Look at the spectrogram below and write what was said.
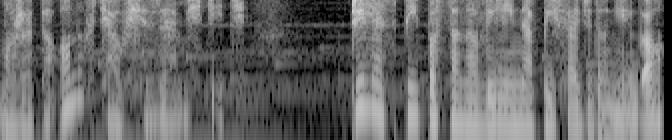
Może to on chciał się zemścić. Gillespie postanowili napisać do niego,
